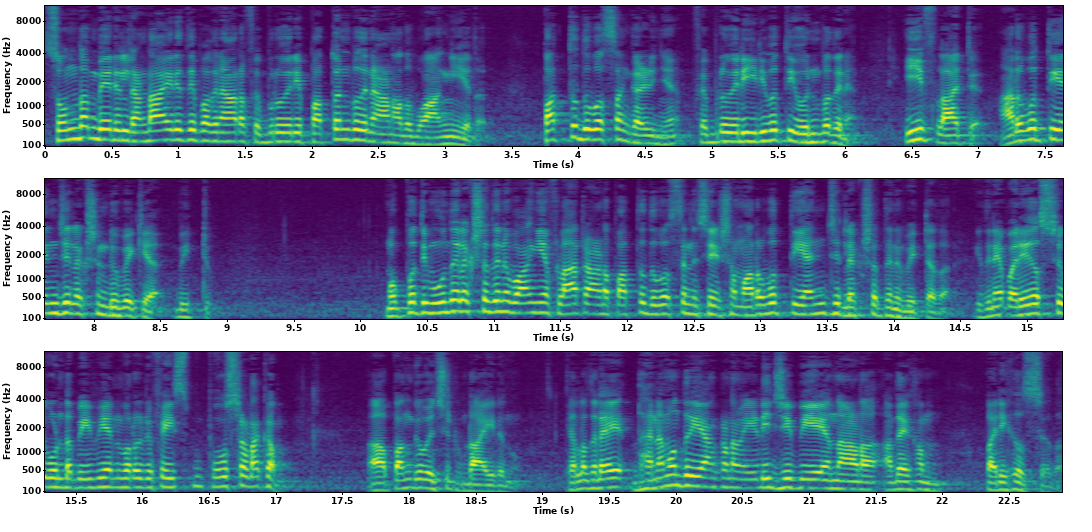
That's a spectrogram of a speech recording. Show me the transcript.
സ്വന്തം പേരിൽ രണ്ടായിരത്തി പതിനാറ് ഫെബ്രുവരി പത്തൊൻപതിനാണ് അത് വാങ്ങിയത്. പത്ത് ദിവസം കഴിഞ്ഞ് ഫെബ്രുവരി ഇരുപത്തി ഒൻപതിന് ഈ ഫ്ലാറ്റ് അറുപത്തിയഞ്ച് ലക്ഷം രൂപയ്ക്ക് വിറ്റു. മുപ്പത്തിമൂന്ന് ലക്ഷത്തിന് വാങ്ങിയ ഫ്ളാറ്റാണ് പത്ത് ദിവസത്തിന് ശേഷം അറുപത്തിയഞ്ച് ലക്ഷത്തിന് വിറ്റത്. ഇതിനെ പരിഹസിച്ചുകൊണ്ട് പി വി അൻവർ ഒരു ഫേസ്ബുക്ക് പോസ്റ്റ് അടക്കം പങ്കുവച്ചിട്ടുണ്ടായിരുന്നു. കേരളത്തിലെ ധനമന്ത്രിയാക്കണം എ ഡി ജി പി എന്നാണ് അദ്ദേഹം പരിഹസിച്ചത്.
